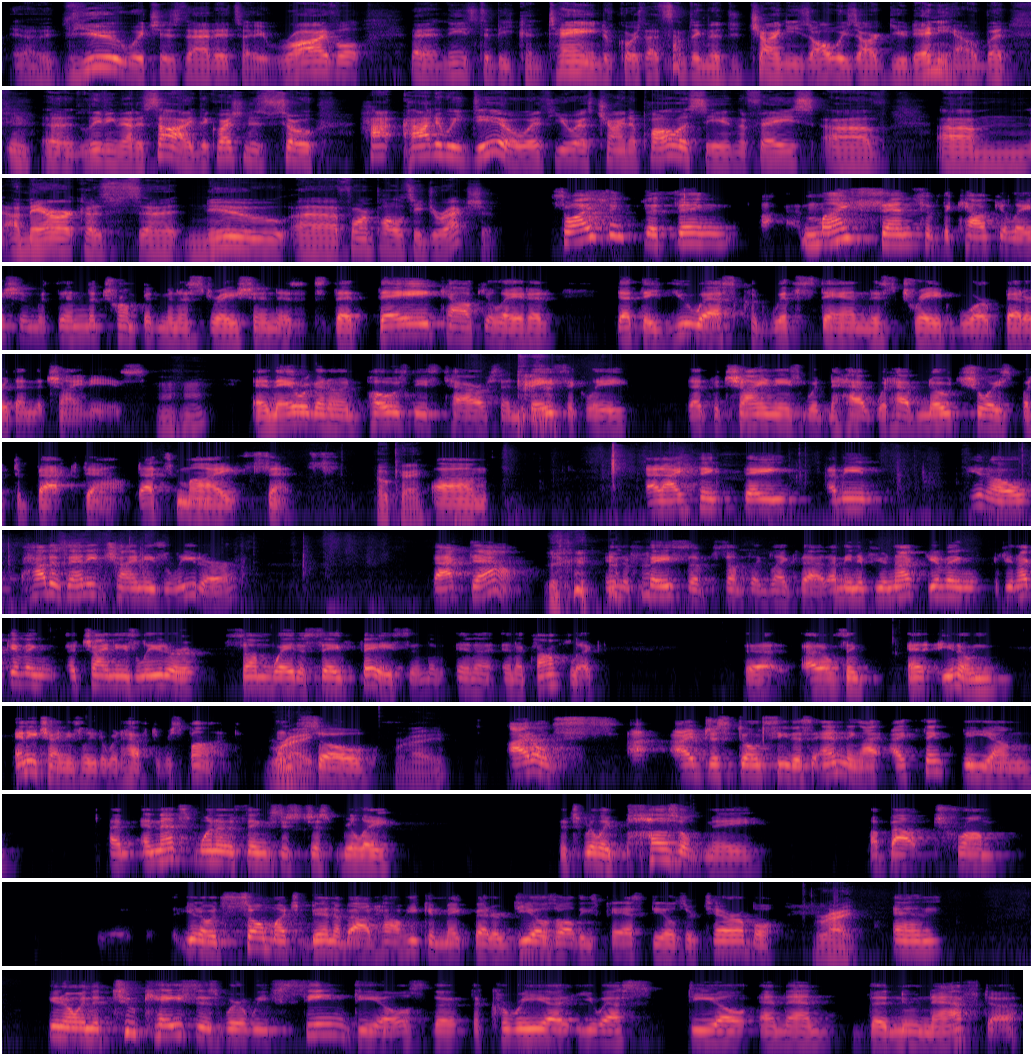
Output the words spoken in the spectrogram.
a view which is that it's a rival, that it needs to be contained. Of course, that's something that the Chinese always argued anyhow, but mm. uh, leaving that aside, the question is so how, how do we deal with U.S. China policy in the face of um, America's uh, new uh, foreign policy direction? So I think the thing my sense of the calculation within the Trump administration is that they calculated that the U.S. could withstand this trade war better than the Chinese. Mm-hmm. And they were going to impose these tariffs and basically that the Chinese would have would have no choice but to back down. That's my sense. Okay. Um, and I think they, I mean, you know, how does any Chinese leader back down in the face of something like that? I mean, if you're not giving if you're not giving a Chinese leader some way to save face in the, in a in a conflict, uh, I don't think and you know any Chinese leader would have to respond. Right. And so right. I don't. I, I just don't see this ending. I, I think the um, and, and that's one of the things that's just really that's really puzzled me about Trump. You know, it's so much been about how he can make better deals. All these past deals are terrible. Right. And you know, in the two cases where we've seen deals, the the Korea U.S. deal and then the new NAFTA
